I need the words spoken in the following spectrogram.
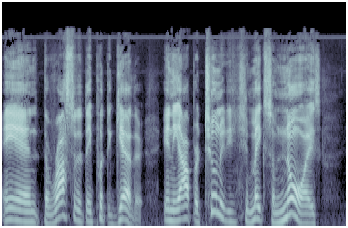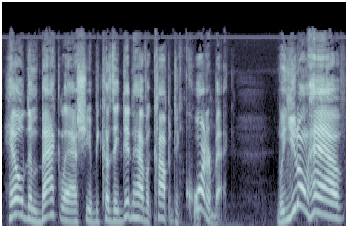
and the roster that they put together and the opportunity to make some noise held them back last year because they didn't have a competent quarterback. When you don't have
